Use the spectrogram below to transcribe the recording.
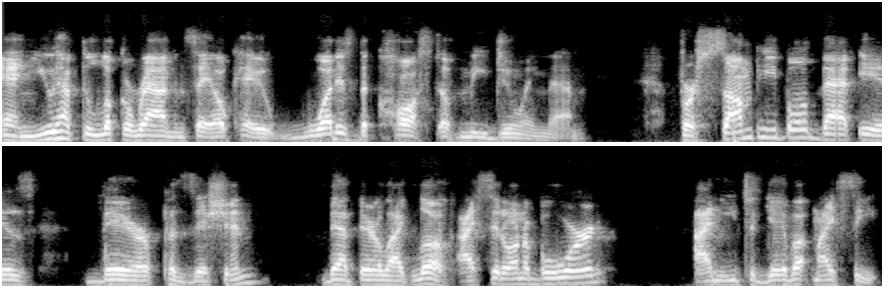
and you have to look around and say, okay, what is the cost of me doing them? For some people, that is their position that they're like, look, I sit on a board, I need to give up my seat.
